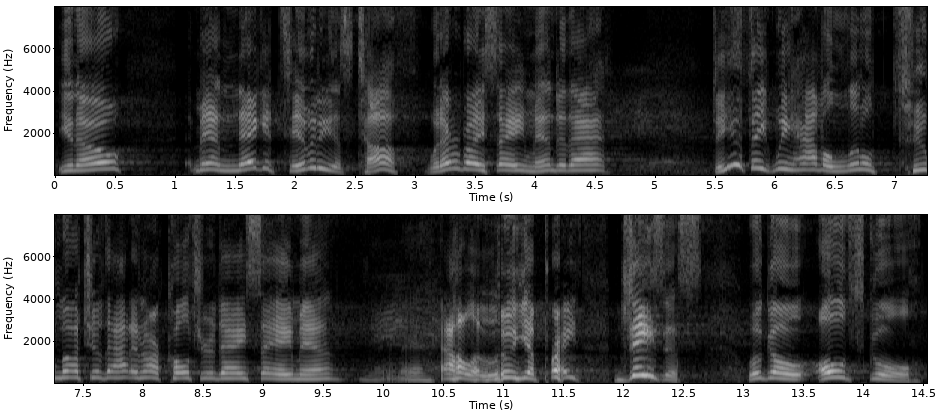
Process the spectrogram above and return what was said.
You know, man, negativity is tough. Would everybody say amen to that? Do you think we have a little too much of that in our culture today? Say amen. Amen. Hallelujah. Praise Jesus. We'll go old school,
